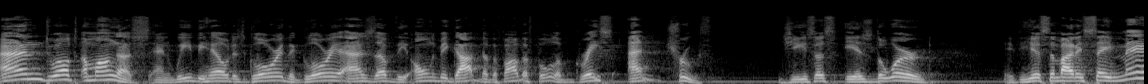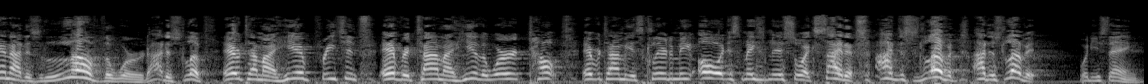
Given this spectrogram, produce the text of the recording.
and dwelt among us, and we beheld his glory, the glory as of the only begotten of the Father, full of grace and truth. Jesus is the Word. If you hear somebody say, man, I just love the Word. I just love, every time I hear preaching, every time I hear the Word taught, every time it is clear to me, oh, it just makes me so excited. I just love it. I just love it. What are you saying?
